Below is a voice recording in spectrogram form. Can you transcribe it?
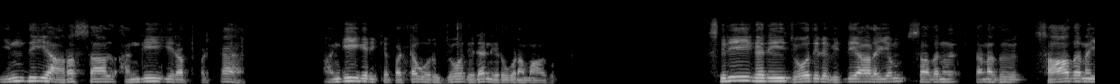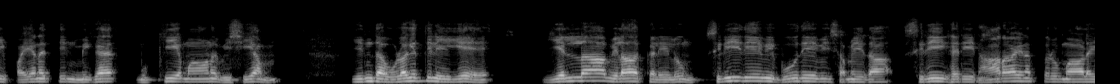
இந்திய அரசால் அங்கீகரிக்கப்பட்ட அங்கீகரிக்கப்பட்ட ஒரு ஜோதிட நிறுவனமாகும். ஸ்ரீஹரி ஜோதிட வித்யாலயம் சதன தனது சாதனை பயணத்தின் மிக முக்கியமான விஷயம். இந்த உலகத்திலேயே எல்லா விழாக்களிலும் ஸ்ரீதேவி பூதேவி சமேதா ஸ்ரீஹரி நாராயண பெருமாளை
